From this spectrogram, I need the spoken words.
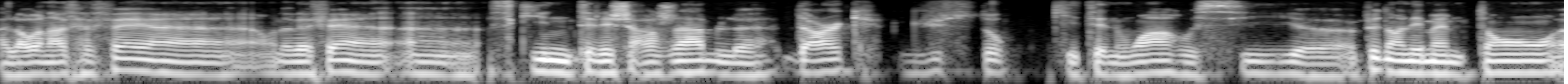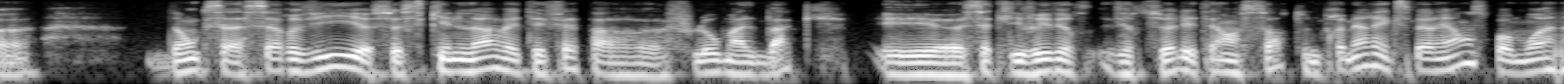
Alors, on avait fait un, on avait fait un, skin téléchargeable Dark Gusto, qui était noir aussi, un peu dans les mêmes tons. Donc, ça a servi, ce skin-là avait été fait par Flo Malbach et cette livrée virtuelle était en sorte une première expérience pour moi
